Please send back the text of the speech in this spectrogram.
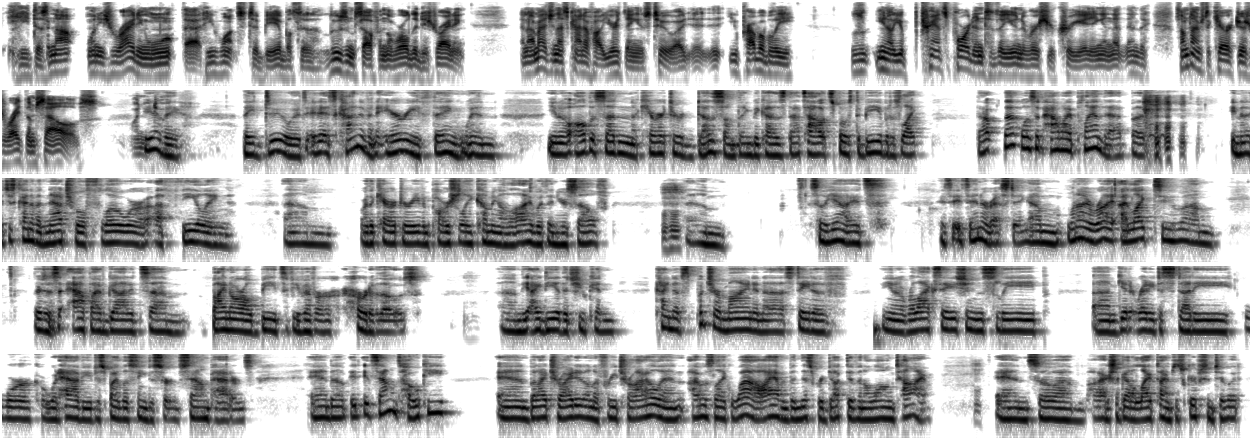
he does not, when he's writing, want that. He wants to be able to lose himself in the world that he's writing. And I imagine that's kind of how your thing is too. You probably, you know, you transport into the universe you're creating, and that, and the, sometimes the characters write themselves. When yeah, they they do. It's it's kind of an eerie thing when you know all of a sudden a character does something because that's how it's supposed to be, but it's like that that wasn't how I planned that, but you know, it's just kind of a natural flow or a feeling, um, or the character even partially coming alive within yourself. Mm-hmm. Um, so yeah, it's it's it's interesting. Um, when I write, I like to. Um, there's this app I've got. It's um, binaural beats. If you've ever heard of those, um, the idea that you can kind of put your mind in a state of you know, relaxation, sleep, um, get it ready to study, work, or what have you, just by listening to certain sound patterns. And um, it, it sounds hokey, and but I tried it on a free trial, and I was like, wow, I haven't been this productive in a long time. Hmm. And so um, I actually got a lifetime subscription to it.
